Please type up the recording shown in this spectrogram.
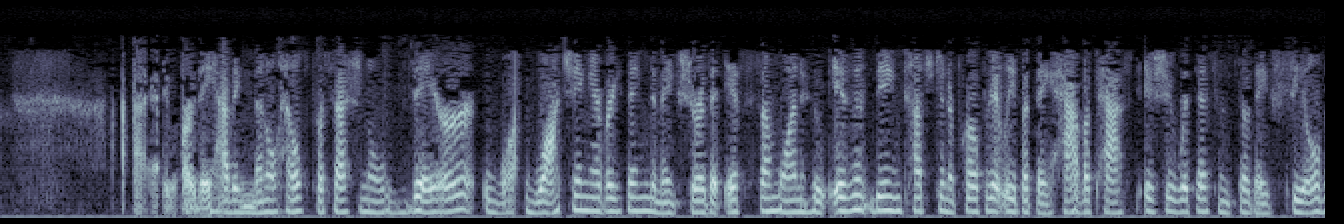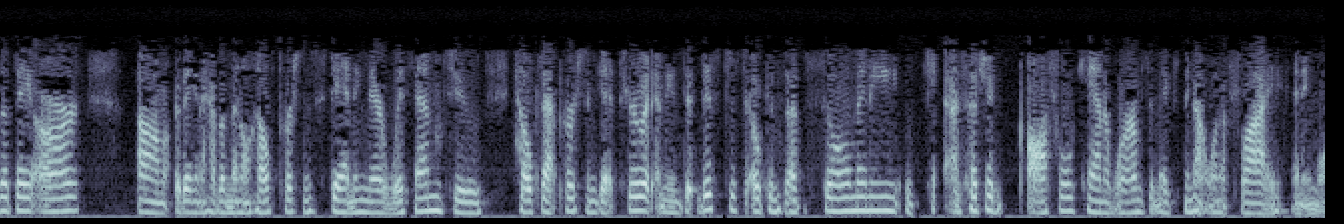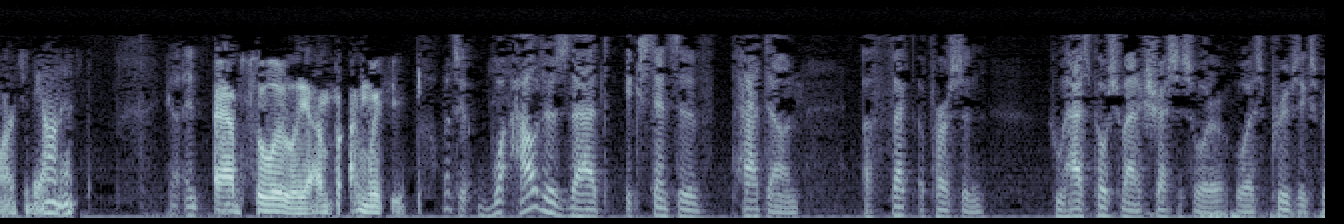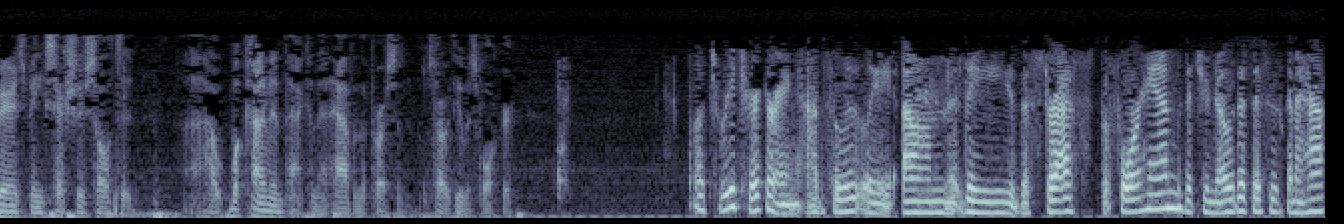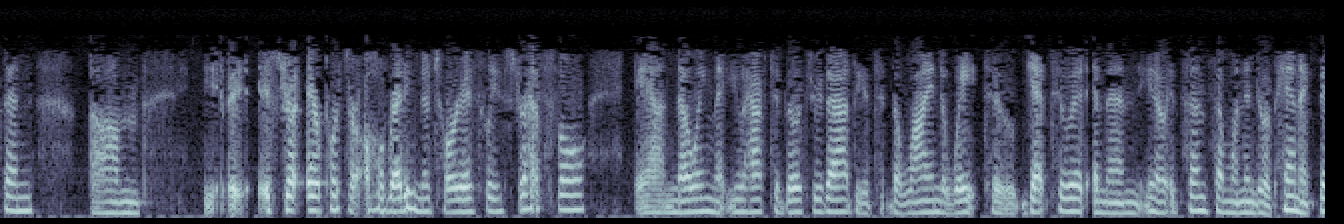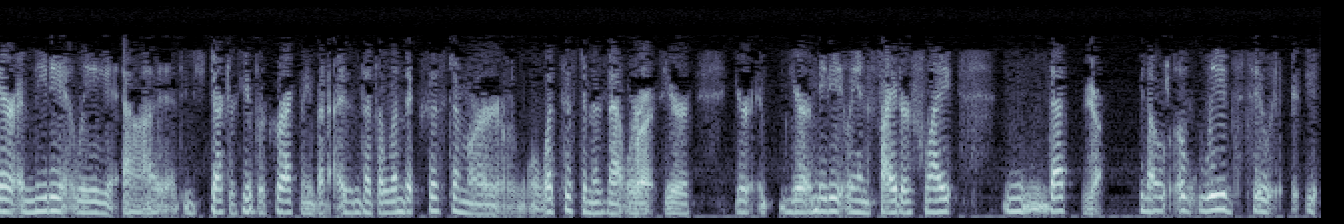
are they having mental health professionals there watching everything to make sure that if someone who isn't being touched inappropriately but they have a past issue with this and so they feel that they are Um, are they going to have a mental health person standing there with them to help that person get through it? I mean, th- this just opens up so many, such an awful can of worms. It makes me not want to fly anymore, to be honest. Yeah, and Absolutely, I'm I'm with you. let's see, what, how does that extensive pat down affect a person who has post traumatic stress disorder or has previously experienced being sexually assaulted? How, what kind of impact can that have on the person? We'll start with you, Ms. Walker. Well, it's re-triggering, absolutely. Um, the the stress beforehand that you know that this is going to happen. Um, it, it, airports are already notoriously stressful, and knowing that you have to go through that, the the line to wait to get to it, and then you know it sends someone into a panic. They're immediately, uh, Dr. Huber, correct me, but isn't that the limbic system or what system is that? Where Right. it's you're you're you're immediately in fight or flight. That Yeah. you know leads to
